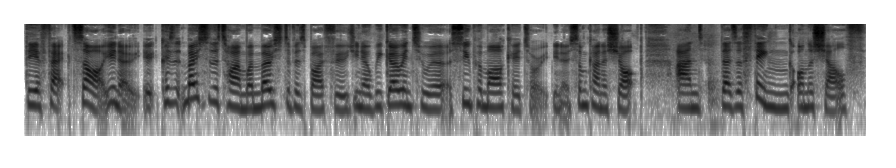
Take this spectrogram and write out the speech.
the effects are you know because most of the time when most of us buy food you know we go into a, a, supermarket or you know some kind of shop and there's a thing on the shelf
